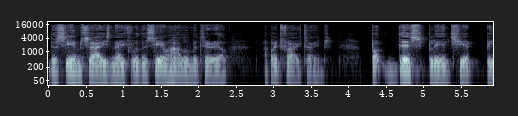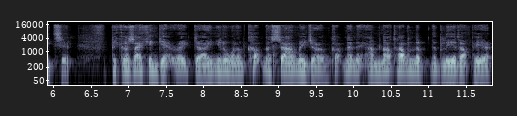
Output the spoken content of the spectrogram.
the same size knife with the same handle material about five times. But this blade shape beats it because I can get right down. You know, when I'm cutting a sandwich or I'm cutting any, I'm not having the, the blade up here.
